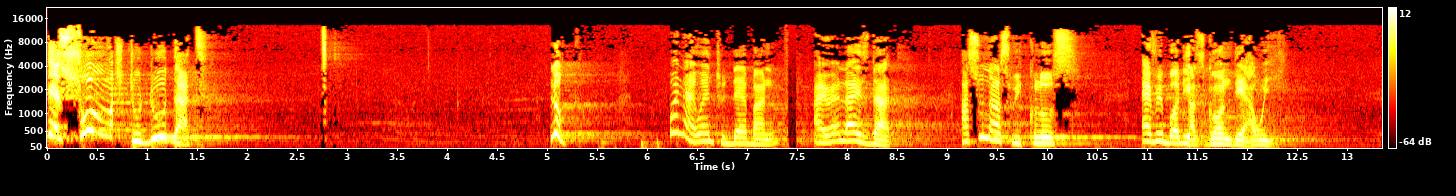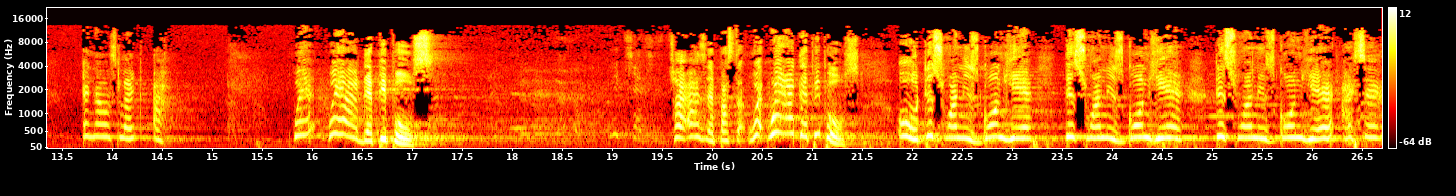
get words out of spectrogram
There's so much to do that. Look, when I went to Durban, I realized that as soon as we close, everybody has gone their way. And I was like, ah, where, where are the peoples? So I asked the pastor, where, where are the peoples? Oh, this one is gone here, this one is gone here, this one is gone here. I said,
